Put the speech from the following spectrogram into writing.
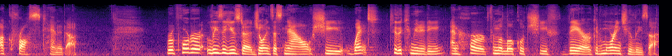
across Canada. Reporter Lisa Yuzda joins us now. She went to the community and heard from the local chief there. Good morning to you, Lisa.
